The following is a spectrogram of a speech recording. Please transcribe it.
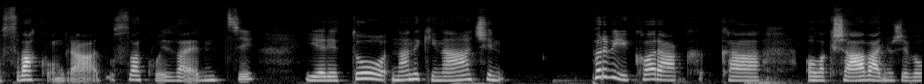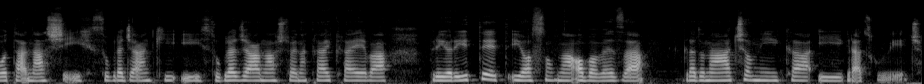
u svakom gradu, u svakoj zajednici, jer je to na neki način prvi korak ka olakšavanju života naših sugrađanki i sugrađana, što je na kraj krajeva prioritet i osnovna obaveza gradonačelnika i gradskog vijeća.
